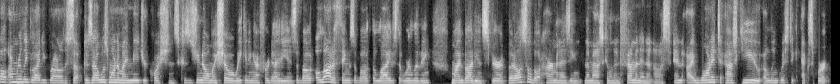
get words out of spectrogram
Well, I'm really glad you brought all this up because that was one of my major questions. Because, as you know, my show, Awakening Aphrodite, is about a lot of things about the lives that we're living, mind, body, and spirit, but also about harmonizing the masculine and feminine in us. And I wanted to ask you, a linguistic expert,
